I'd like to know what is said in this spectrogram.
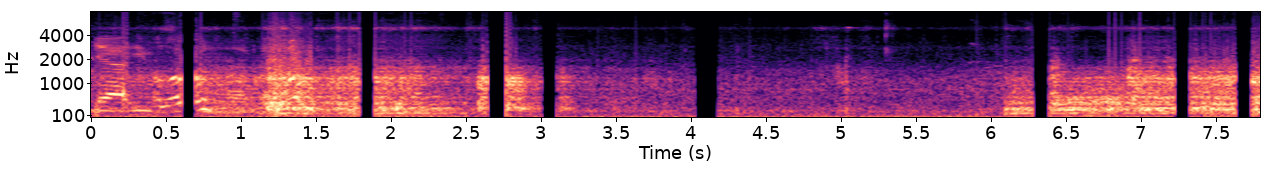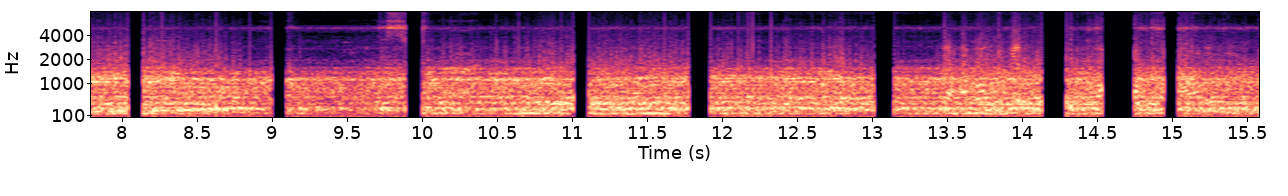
Yeah, he was like that. This is bad. Yeah, how about we get the fuck out of here?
